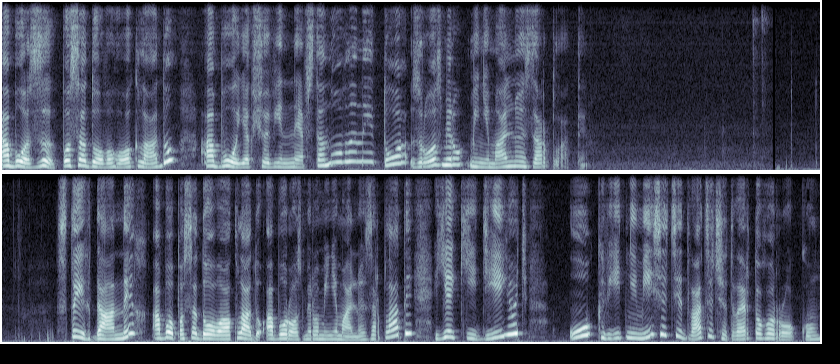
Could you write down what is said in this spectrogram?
або з посадового окладу, або, якщо він не встановлений, то з розміру мінімальної зарплати. З тих даних або посадового окладу, або розміру мінімальної зарплати, які діють у квітні місяці 2024 року.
